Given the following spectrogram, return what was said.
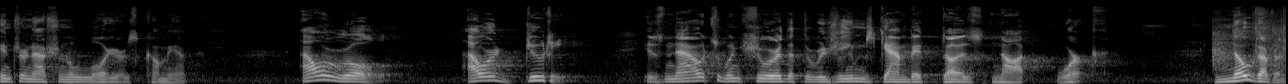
international lawyers come in. Our role, our duty, is now to ensure that the regime's gambit does not work. No government.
